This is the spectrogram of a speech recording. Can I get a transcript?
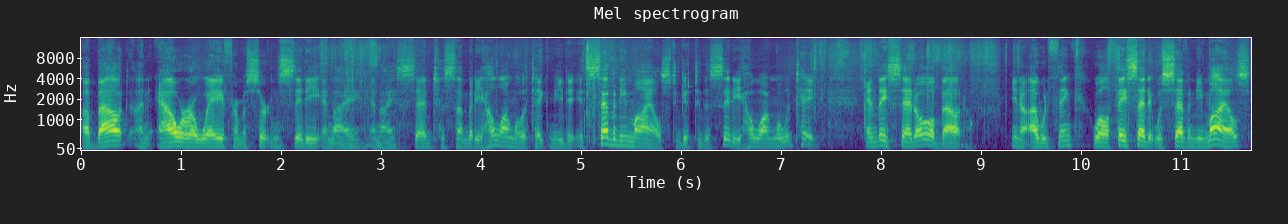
about an hour away from a certain city and I, and I said to somebody, How long will it take me to? It's 70 miles to get to the city. How long will it take? And they said, Oh, about you know, I would think, well, if they said it was 70 miles,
